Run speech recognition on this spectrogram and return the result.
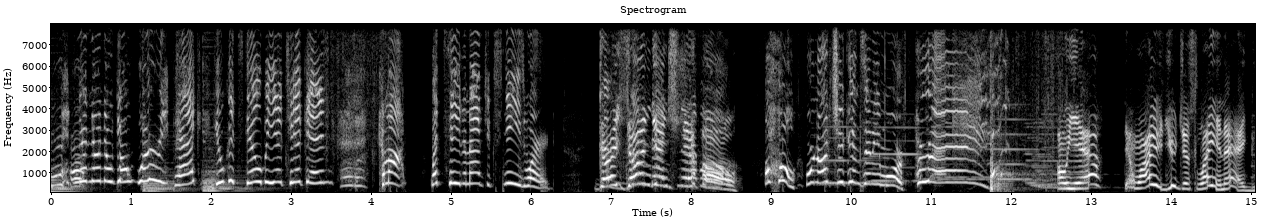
no, no, don't worry, Peck. You could still be a chicken. Come on, let's say the magic sneeze word. Gesundensniffel! Oh, we're not chickens anymore. Hooray! Oh, yeah? Then why did you just lay an egg?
